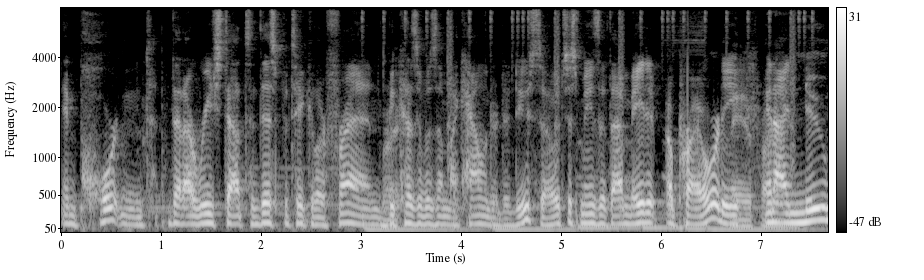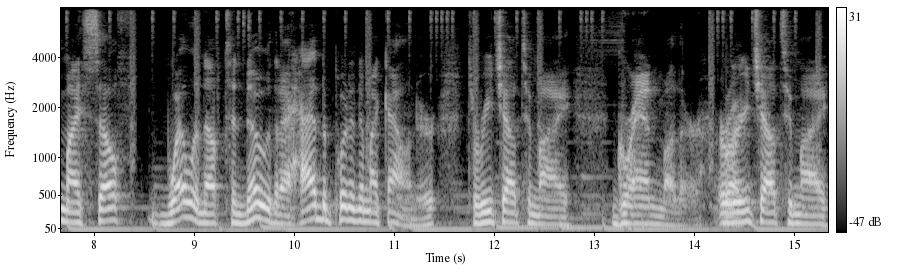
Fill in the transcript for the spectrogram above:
important that I reached out to this particular friend right. because it was on my calendar to do so. It just means that that made it a priority, it a priority, and I knew myself well enough to know that I had to put it in my calendar to reach out to my grandmother or right. reach out to my,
